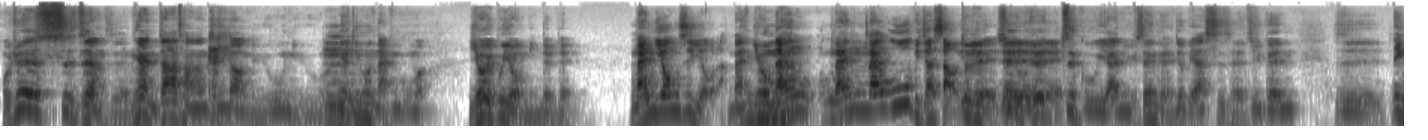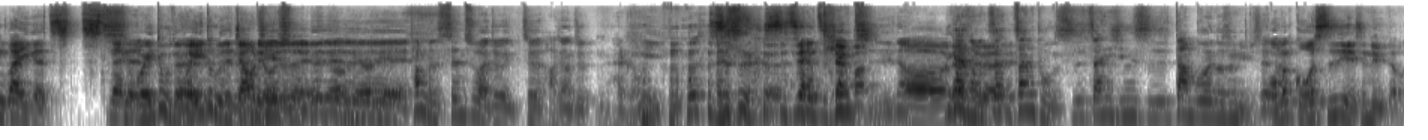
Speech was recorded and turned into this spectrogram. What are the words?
我觉得是这样子的。你看，大家常常听到女巫，女巫你有听过男巫吗？有也不有名，对不对？男佣是有啦，男佣，男男男巫比较少一点，对不对？所以我觉得自古以来，女生可能就比较适合去跟就是另外一个那个维度的维度的交流，对对对对对他们生出来就就好像就很容易，适合是这样子讲吗？天职，你知道吗？哦，你看什么占占卜师、占星师，大部分都是女生啊。我们国师也是女的嘛？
